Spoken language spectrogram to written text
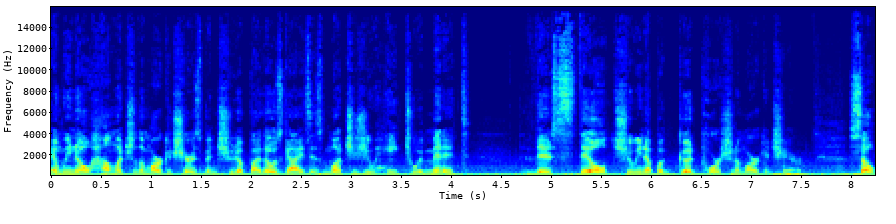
and we know how much of the market share has been chewed up by those guys. As much as you hate to admit it, they're still chewing up a good portion of market share. So,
